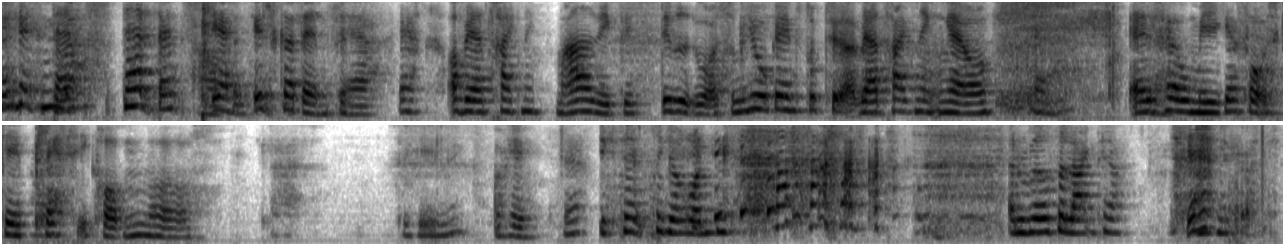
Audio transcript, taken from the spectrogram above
Dans. Dans. Dans. Åh, Ja, fantastisk. elsker at danse. Ja. ja. Og vejrtrækning, meget vigtigt. Det ved du også som yogainstruktør. Vejrtrækningen er jo Ja. Alfa og omega for at skabe plads i kroppen og det hele. Ikke? Okay. Ja. Ekscentrikerrunden. er du med så langt her? Ja. Det er godt.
